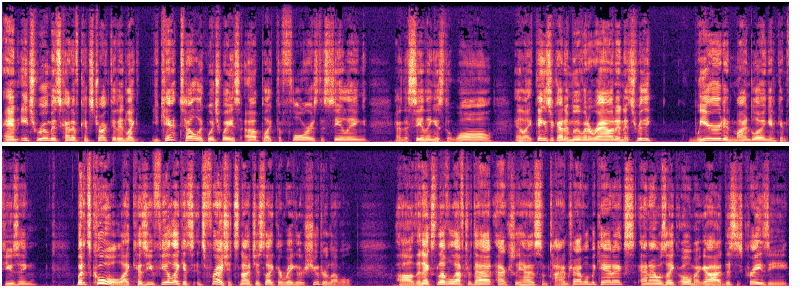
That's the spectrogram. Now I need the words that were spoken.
and each room is kind of constructed and like you can't tell like which way is up like the floor is the ceiling and the ceiling is the wall and like things are kind of moving around and it's really weird and mind-blowing and confusing. But it's cool like because you feel like it's it's fresh it's not just like a regular shooter level uh, the next level after that actually has some time travel mechanics and i was like oh my god this is crazy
